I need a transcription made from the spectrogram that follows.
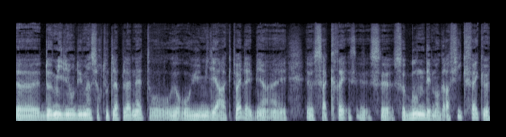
euh, 2 millions d'humains sur toute la planète aux, 8 milliards actuels, eh bien, euh, ça crée ce, ce, boom démographique fait que,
